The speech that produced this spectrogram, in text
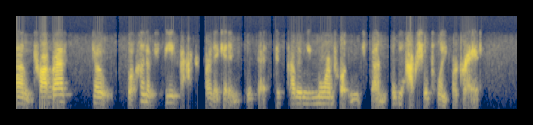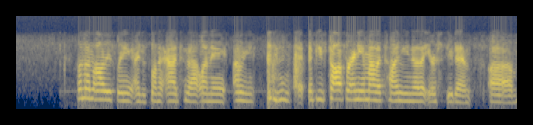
um, progress? So what kind of feedback are they with it is probably more important than the actual point or grade. And then obviously, I just want to add to that, Lenny. I mean, if you've taught for any amount of time, you know that your students um,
